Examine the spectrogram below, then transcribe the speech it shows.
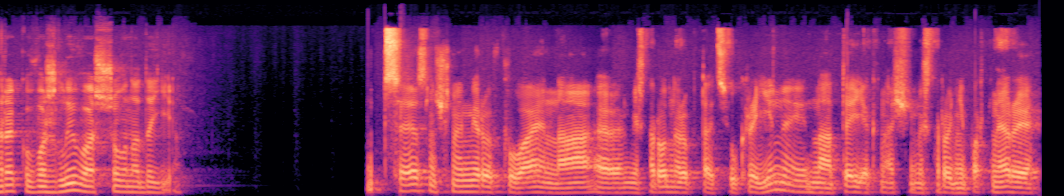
Греко важлива, що вона дає? Це значною мірою впливає на е, міжнародну репутацію України, на те, як наші міжнародні партнери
